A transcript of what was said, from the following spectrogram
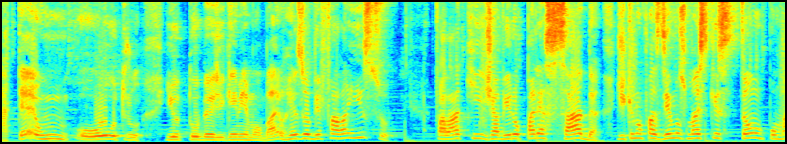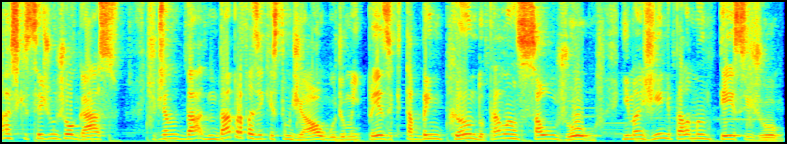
Até um ou outro youtuber de gamer mobile resolveu falar isso falar que já virou palhaçada, de que não fazemos mais questão, por mais que seja um jogaço. De que já não dá, não dá para fazer questão de algo, de uma empresa que tá brincando para lançar o jogo. Imagine para ela manter esse jogo.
